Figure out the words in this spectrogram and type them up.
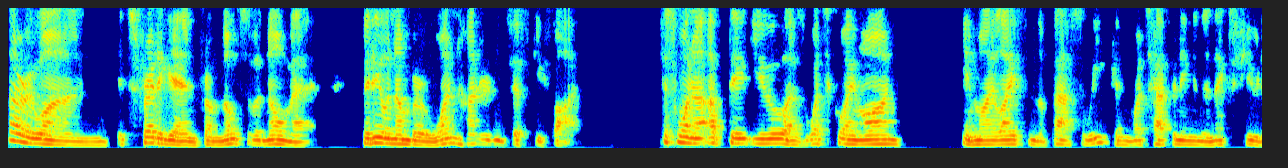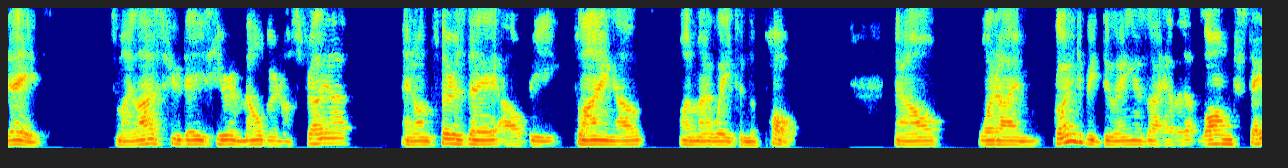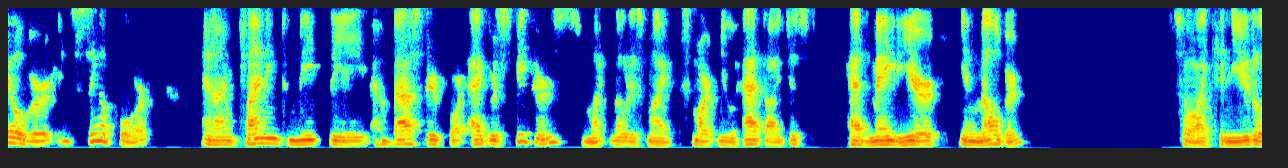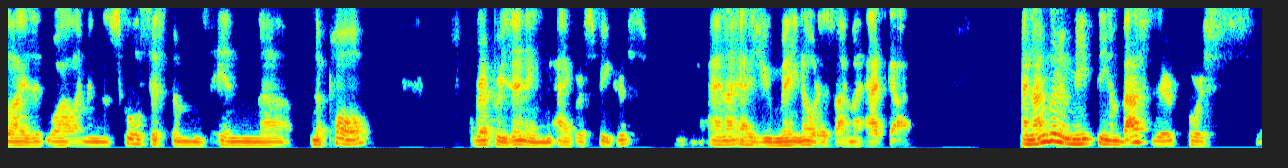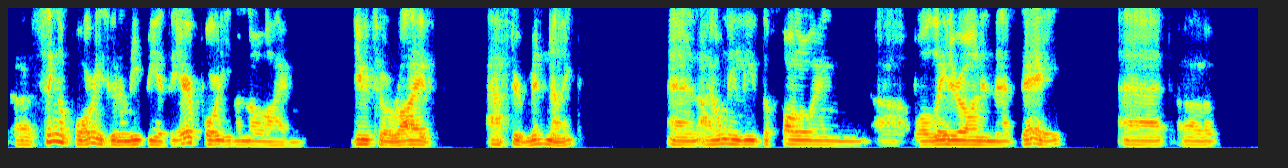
Hello, everyone. It's Fred again from Notes of a Nomad, video number 155. Just want to update you as what's going on in my life in the past week and what's happening in the next few days. It's my last few days here in Melbourne, Australia, and on Thursday I'll be flying out on my way to Nepal. Now, what I'm going to be doing is I have a long stayover in Singapore and I'm planning to meet the ambassador for Agora Speakers. You might notice my smart new hat I just had made here in Melbourne. So I can utilize it while I'm in the school systems in uh, Nepal, representing Agora Speakers. And I, as you may notice, I'm a hat guy. And I'm going to meet the ambassador for uh, Singapore. He's going to meet me at the airport, even though I'm due to arrive after midnight and I only leave the following, uh, well, later on in that day at, uh,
